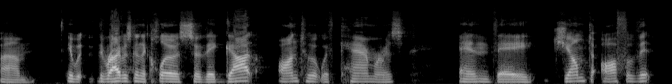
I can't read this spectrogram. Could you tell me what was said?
um, it, the ride was going to close so they got onto it with cameras and they jumped off of it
